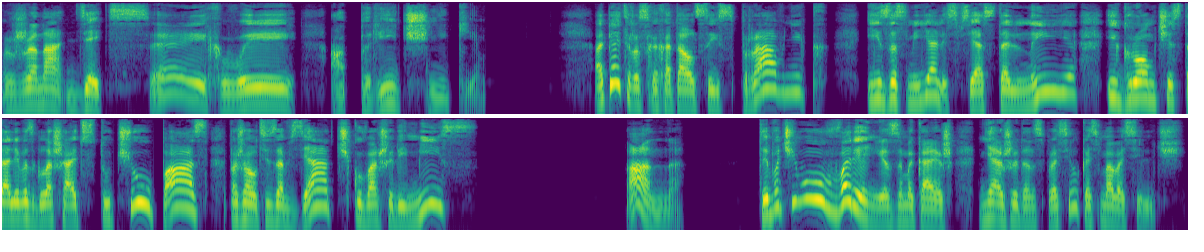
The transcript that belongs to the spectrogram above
Жена, дети, эх вы, опричники!» Опять расхохотался исправник, и засмеялись все остальные, и громче стали возглашать «Стучу, пас, пожалуйте за взяточку, ваш ремис». «Анна, ты почему в варенье замыкаешь?» — неожиданно спросил Косьма Васильевич.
